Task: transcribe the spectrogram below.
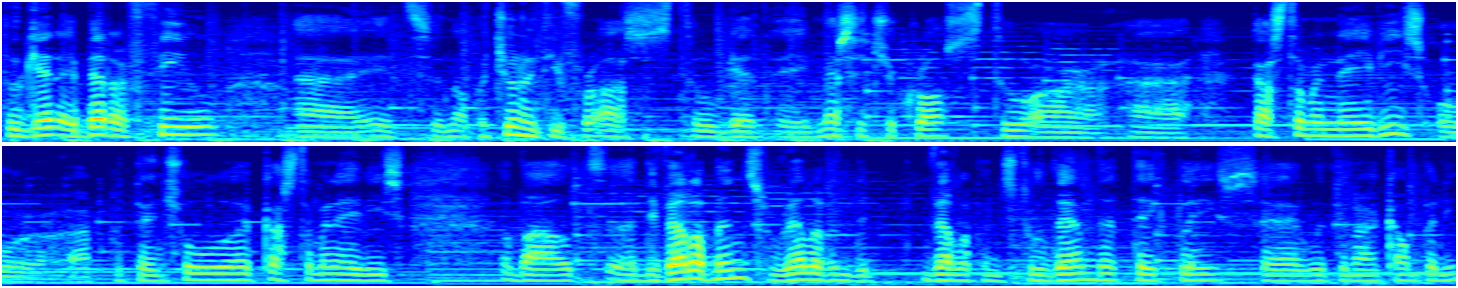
to get a better feel. Uh, it's an opportunity for us to get a message across to our uh, customer navies or our potential uh, customer navies about developments, relevant developments to them that take place within our company.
